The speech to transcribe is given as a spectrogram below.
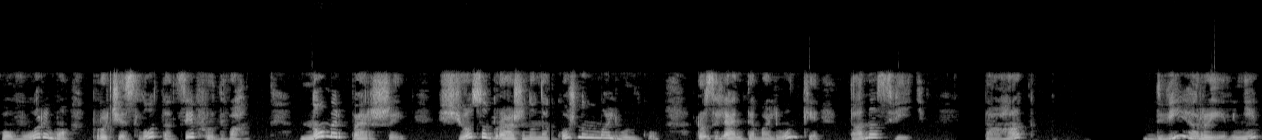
Говоримо про число та цифру 2. Номер перший. Що зображено на кожному малюнку? Розгляньте малюнки та назвіть. Так, 2 гривні.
